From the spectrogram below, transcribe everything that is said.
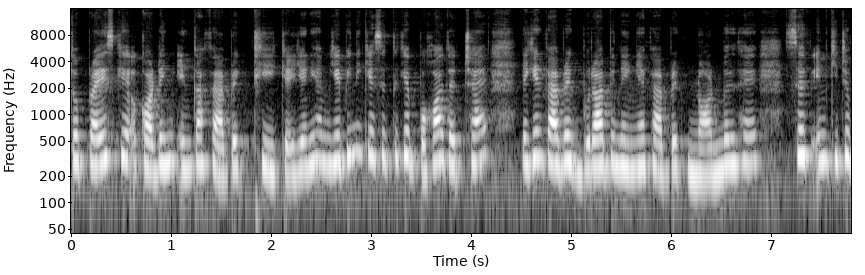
तो प्राइस के अकॉर्डिंग इनका फैब्रिक ठीक है। यानी हम ये भी नहीं कह सकते कि बहुत अच्छा है, लेकिन फैब्रिक बुरा भी नहीं है फैब्रिक नॉर्मल है। सिर्फ़ इनकी जो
